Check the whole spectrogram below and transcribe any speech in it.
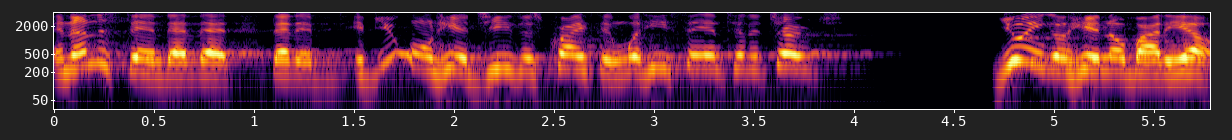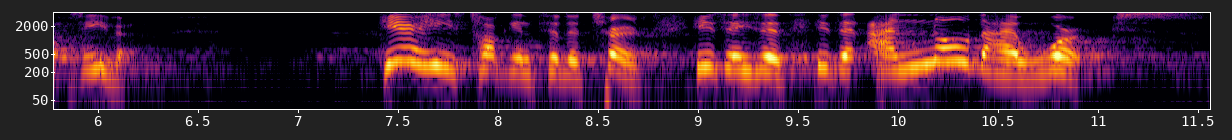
And understand that, that, that if, if you won't hear Jesus Christ and what he's saying to the church, you ain't gonna hear nobody else either. Here he's talking to the church. He said, he said, he said, I know thy works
